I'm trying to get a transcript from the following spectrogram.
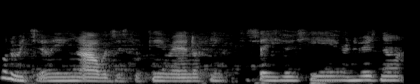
What are we doing? I we're just looking around, I think, to see who's here and who's not.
